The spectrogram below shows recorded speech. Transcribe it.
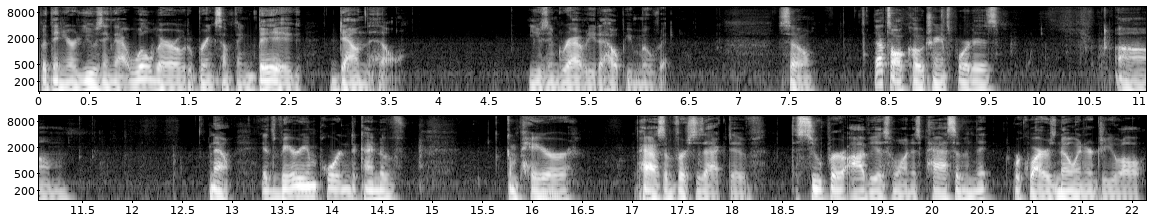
But then you're using that wheelbarrow to bring something big down the hill using gravity to help you move it. So that's all co transport is. Um, now, it's very important to kind of compare passive versus active. The super obvious one is passive requires no energy, while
